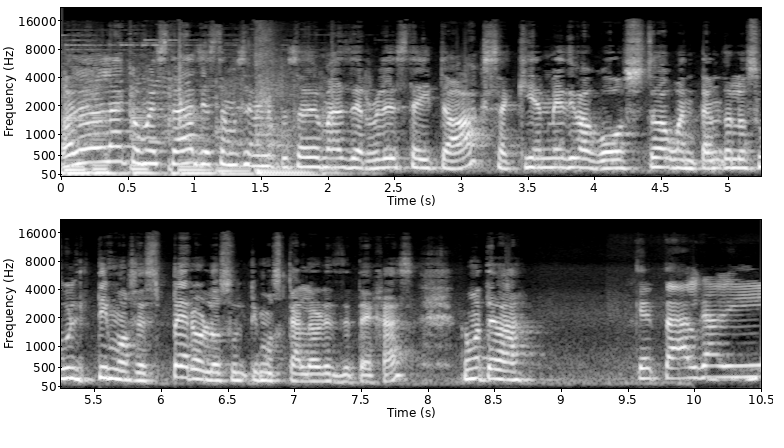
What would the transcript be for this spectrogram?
Hola, hola, ¿cómo estás? Ya estamos en un episodio más de Real Estate Talks, aquí en medio agosto, aguantando los últimos, espero los últimos calores de Texas. ¿Cómo te va? ¿Qué tal, Gaby?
